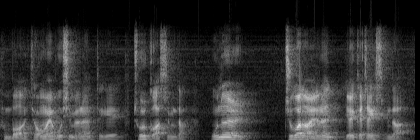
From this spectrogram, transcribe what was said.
한번 경험해 보시면은 되게 좋을 것 같습니다. 오늘 주간 와인은 여기까지 하겠습니다.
